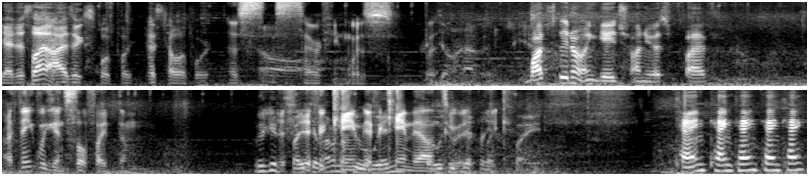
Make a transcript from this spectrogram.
Yeah, just let Isaac split push. Just teleport. as, Oh. as Seraphine was. But don't have it. Watch they don't engage on US five. I think we can still fight them. We could If- fight if them. it I don't know came- we if it win, came but down we to could it, definitely fight. Kang, Kang, Kang, Kang, Kang.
